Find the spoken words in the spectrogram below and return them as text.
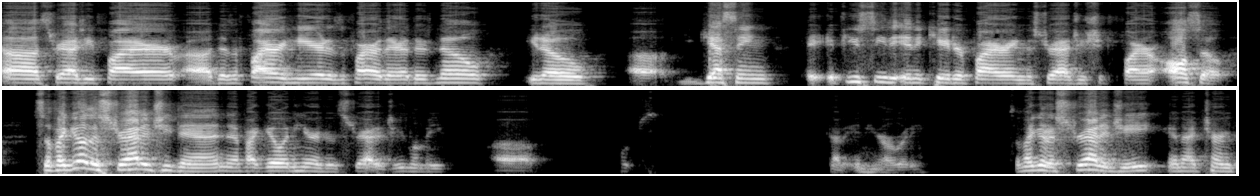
uh, strategy fire? Uh, does fire here? Does it fire there? There's no, you know, uh, guessing. If you see the indicator firing, the strategy should fire also. So if I go to the strategy then, if I go in here into the strategy, let me got it in here already. So if I go to strategy and I turn,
